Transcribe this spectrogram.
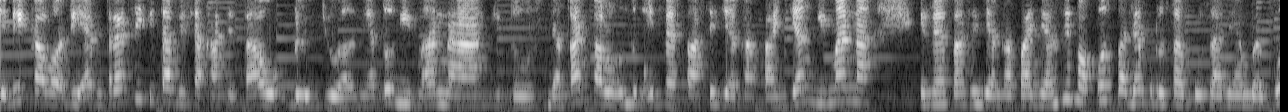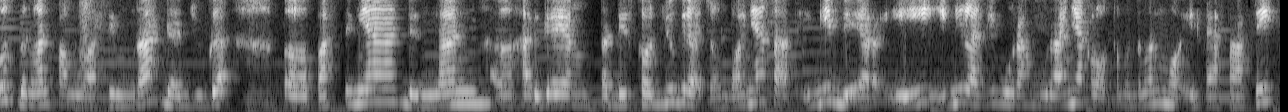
Jadi kalau di M-Trade sih kita bisa kasih tahu beli jualnya tuh gimana gitu. Sedangkan kalau untuk investasi jangka panjang gimana? Investasi jangka panjang sih fokus pada perusahaan-perusahaan yang bagus dengan valuasi murah dan juga uh, pastinya dengan uh, harga yang terdiskon juga. Contohnya saat ini BRI ini lagi murah-murahnya kalau teman-teman mau investasi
